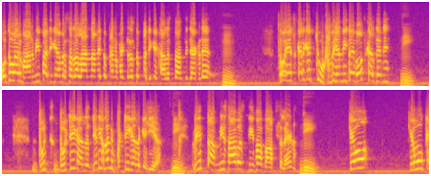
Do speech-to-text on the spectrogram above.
ਉਦੋਂ ਬਾਅਦ ਮਾਨ ਵੀ ਭੱਜ ਗਿਆ ਅੰਮ੍ਰਿਤਸਰ ਦਾ ਐਲਾਨਨਾਮੇ ਤੋਂ ਕਨਫੈਡਰਲ ਤੋਂ ਭੱਜ ਕੇ ਖਾਲਿਸਤਾਨ ਤੇ ਜਾ ਖੜਿਆ। ਹੂੰ। ਸੋ ਇਸ ਕਰਕੇ ਝੂਠ ਬਿਆਨੀ ਤਾਂ ਬਹੁਤ ਕਰਦੇ ਨੇ। ਜੀ। ਦੂਜੀ ਗੱਲ ਜਿਹੜੀ ਉਹਨਾਂ ਨੇ ਵੱਡੀ ਗੱਲ ਕਹੀ ਆ ਜੀ। ਵੀ ਧਾਮੀ ਸਾਹਿਬ ਅਸਤੀਫਾ ਵਾਪਸ ਲੈਣ। ਜੀ। ਕਿਉਂ? ਕਿਉਂਕਿ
